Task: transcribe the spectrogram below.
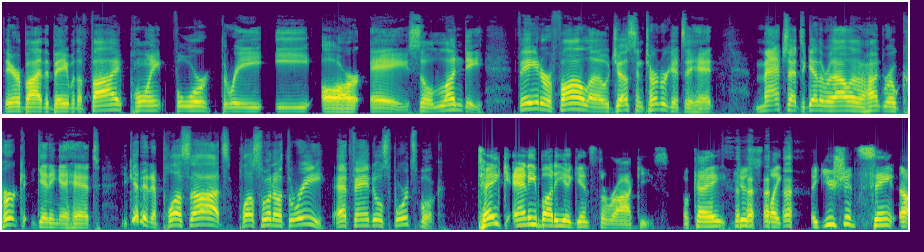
there by the Bay with a 5.43 ERA. So Lundy, fade or follow, Justin Turner gets a hit. Match that together with Alejandro Kirk getting a hit. You get it at plus odds, plus 103 at FanDuel Sportsbook. Take anybody against the Rockies, okay? Just like you should say. Uh,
